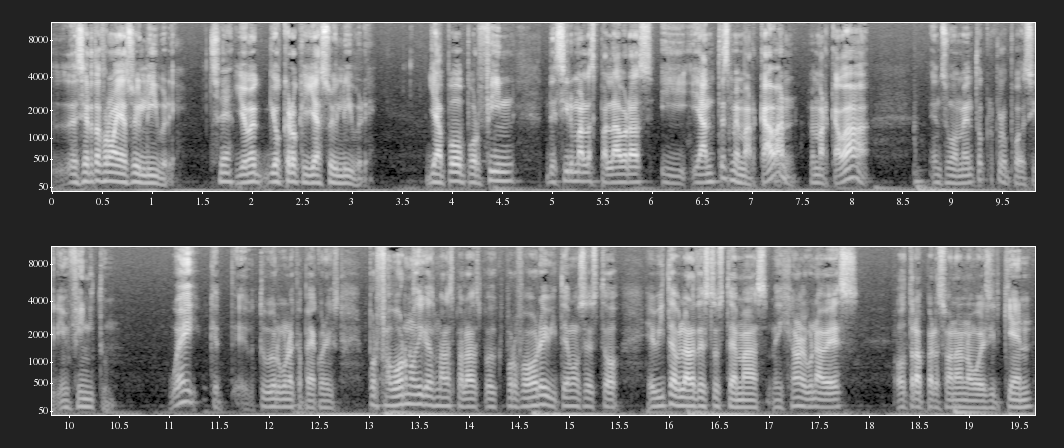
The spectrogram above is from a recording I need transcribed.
de cierta forma ya soy libre. Sí. Yo, me- yo creo que ya soy libre. Ya puedo por fin decir malas palabras. Y, y antes me marcaban. Me marcaba en su momento, creo que lo puedo decir, infinitum. Güey, que eh, tuve alguna campaña con ellos. Por favor, no digas malas palabras. Por, por favor, evitemos esto. Evita hablar de estos temas. Me dijeron alguna vez, otra persona, no voy a decir quién,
